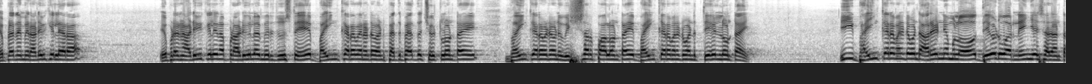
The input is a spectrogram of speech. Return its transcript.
ఎప్పుడైనా మీరు అడవికి వెళ్ళారా? ఎప్పుడైనా అడవికి వెళ్ళినప్పుడు అడవిలో మీరు చూస్తే భయంకరమైనటువంటి పెద్ద పెద్ద చెట్లు ఉంటాయి భయంకరమైనటువంటి విషసర్పాలు ఉంటాయి భయంకరమైనటువంటి తేళ్ళు ఉంటాయి. ఈ భయంకరమైనటువంటి అరణ్యంలో దేవుడు వారిని ఏం చేశాడంట?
